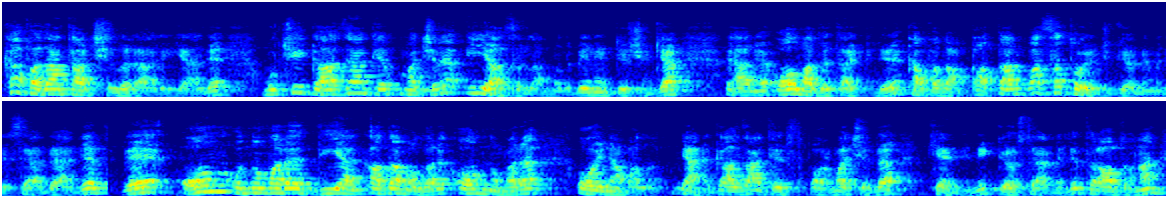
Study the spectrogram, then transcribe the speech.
kafadan tartışılır hale geldi. Muçi Gaziantep maçına iyi hazırlanmalı benim düşüncem. Yani olmadığı takdirde kafadan patlar vasat oyuncu görünümünü serverdi. Ve 10 numara diyen adam olarak 10 numara oynamalı. Yani Gaziantep Spor maçında kendini göstermeli. Trabzon'un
